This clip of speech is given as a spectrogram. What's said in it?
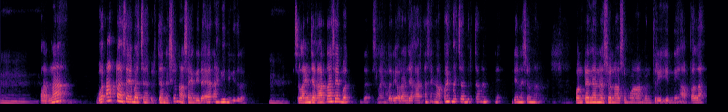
Hmm. karena buat apa saya baca berita nasional saya yang di daerah gini gitu loh. Hmm. Selain Jakarta saya buat selain dari orang Jakarta saya ngapain baca berita media nasional. Kontennya nasional semua menteri ini apalah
